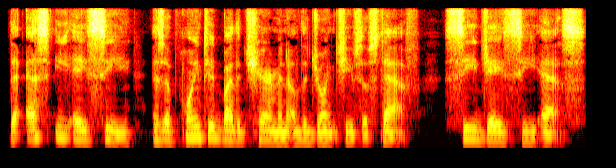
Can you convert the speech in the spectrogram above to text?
The SEAC is appointed by the Chairman of the Joint Chiefs of Staff, CJCS,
